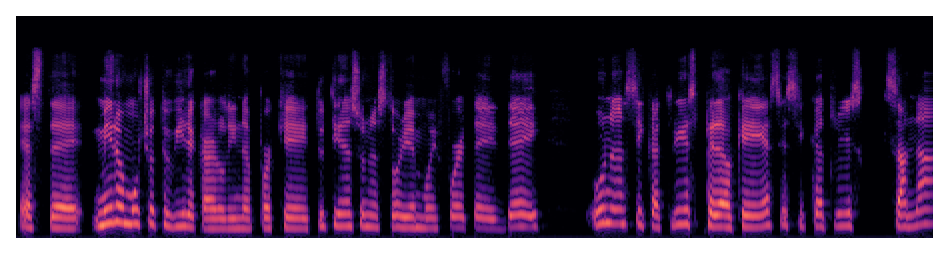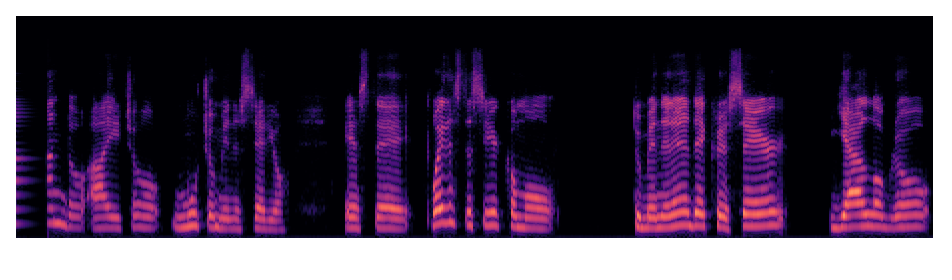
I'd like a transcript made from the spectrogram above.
Este, miro mucho tu vida, Carolina, porque tú tienes una historia muy fuerte de una cicatriz, pero que esa cicatriz sanando ha hecho mucho ministerio. Este, puedes decir como tu manera de crecer ya logró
